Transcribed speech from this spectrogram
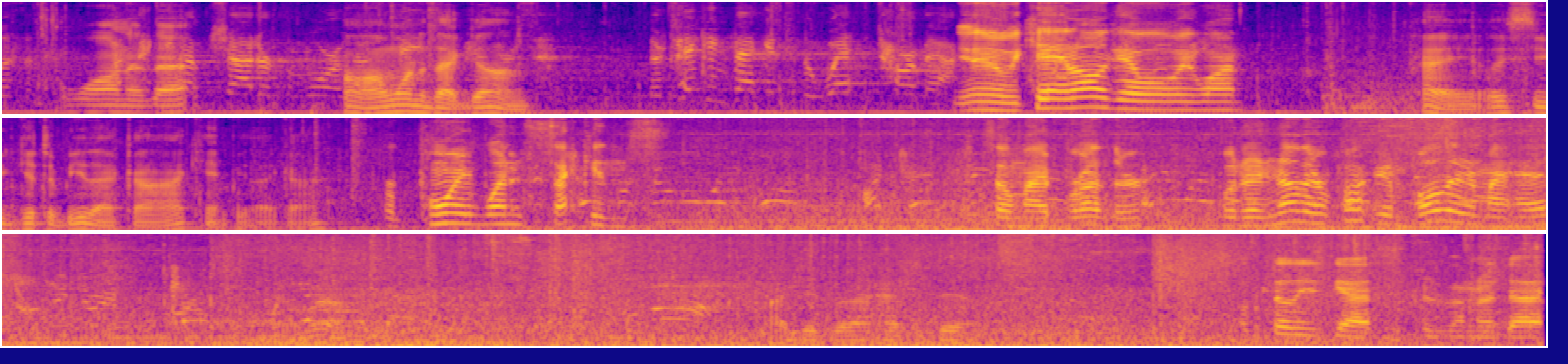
Listen. Wanted picking that. up chatter from more of Oh, I wanted that gun. groups. They're taking back into the west tarmac. Yeah, we can't all get what we want Hey, at least you get to be that guy. I can't be that guy. for 0.1 seconds. So my brother put another fucking bullet in my head. Well, I did what I had to do. I'll kill these guys because I'm gonna die.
